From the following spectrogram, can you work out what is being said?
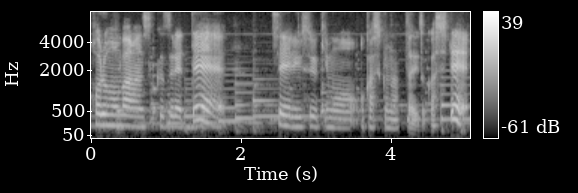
ホルモンバランス崩れて生理周期もおかしくなったりとかして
